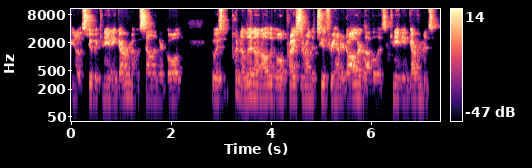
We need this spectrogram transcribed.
you know the stupid Canadian government was selling their gold. It was putting a lid on all the gold prices around the two three hundred dollar level as the Canadian government's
